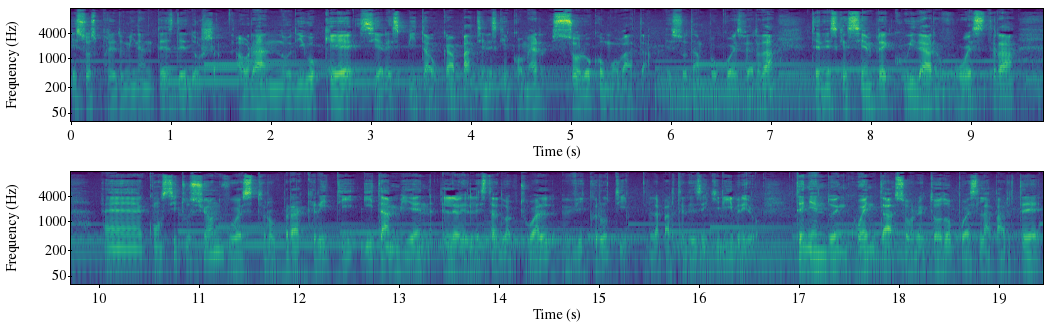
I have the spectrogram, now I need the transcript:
esos predominantes de dosha. Ahora no digo que si eres pita o capa tienes que comer solo como bata, eso tampoco es verdad, tenéis que siempre cuidar vuestra eh, constitución, vuestro prakriti y también el, estado actual vikruti, la parte de desequilibrio, teniendo en cuenta sobre todo pues la parte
